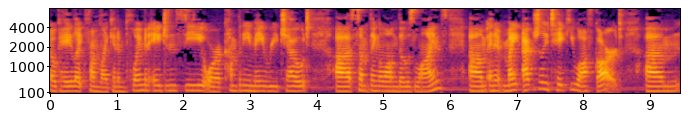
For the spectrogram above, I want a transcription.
okay? Like from like an employment agency or a company may reach out, uh, something along those lines. Um, and it might actually take you off guard. Um,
